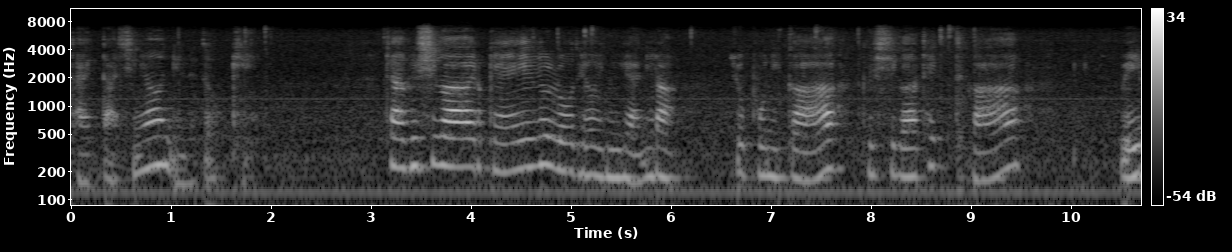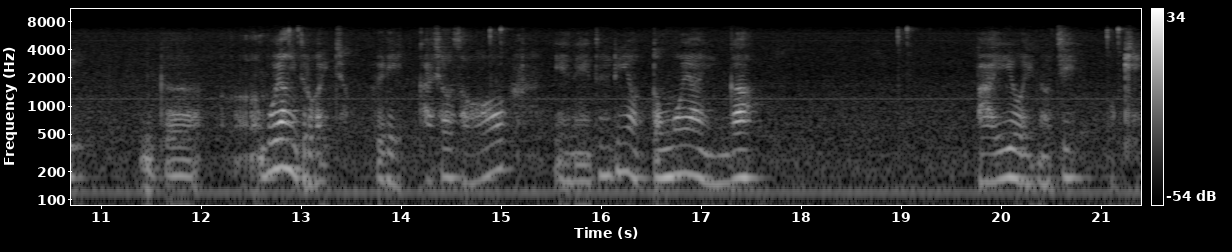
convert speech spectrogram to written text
다 했다 하시면 얘네들 오케이. 자 글씨가 이렇게 일렬로 되어 있는 게 아니라 쭉 보니까 글씨가 텍스트가 웨이브 그러니까 어, 모양이 들어가 있죠. 클릭 가셔서 얘네들이 어떤 모양인가? 바이오 에너지. 오케이.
